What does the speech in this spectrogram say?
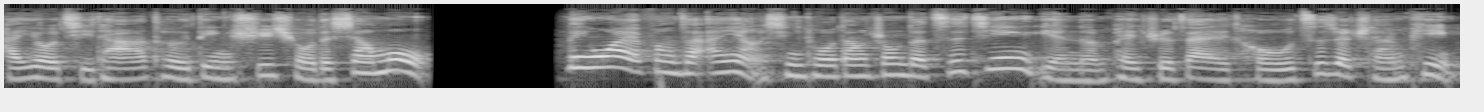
还有其他特定需求的项目。另外，放在安养信托当中的资金也能配置在投资的产品，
